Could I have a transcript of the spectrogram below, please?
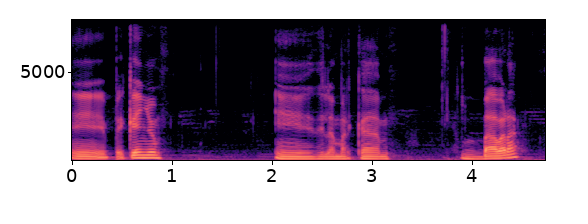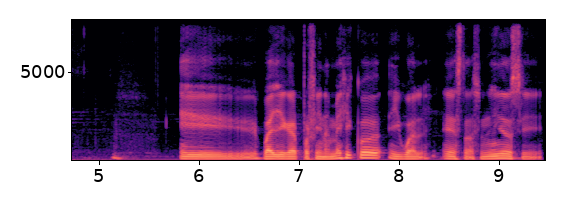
eh, pequeño eh, de la marca Bávara. Eh, va a llegar por fin a México, igual en Estados Unidos y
